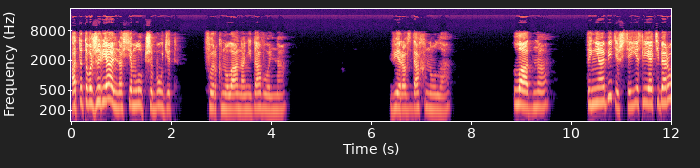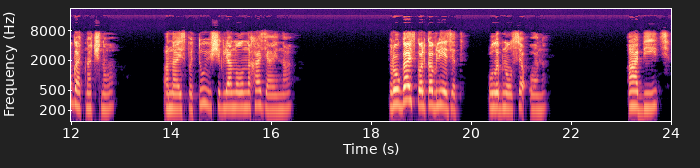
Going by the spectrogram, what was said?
От этого же реально всем лучше будет!» — фыркнула она недовольно. Вера вздохнула. «Ладно, ты не обидишься, если я тебя ругать начну?» Она испытующе глянула на хозяина. «Ругай, сколько влезет!» — улыбнулся он. «А бить?»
